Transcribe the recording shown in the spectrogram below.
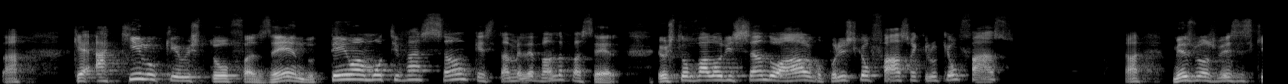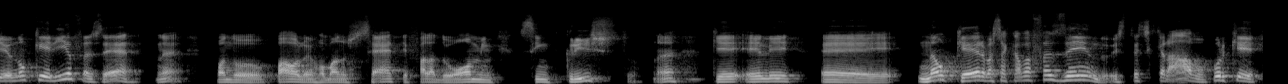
tá? Que aquilo que eu estou fazendo tem uma motivação que está me levando a fazer. Eu estou valorizando algo, por isso que eu faço aquilo que eu faço. Tá? Mesmo às vezes que eu não queria fazer, né? Quando Paulo, em Romanos 7, fala do homem sem Cristo, né? que ele é, não quer, mas acaba fazendo, está escravo. Por quê?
